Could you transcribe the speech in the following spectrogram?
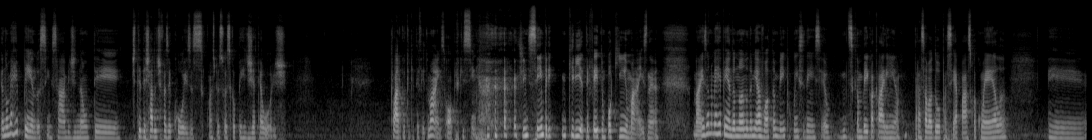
eu não me arrependo, assim, sabe, de não ter. de ter deixado de fazer coisas com as pessoas que eu perdi até hoje. Claro que eu queria ter feito mais, óbvio que sim. a gente sempre queria ter feito um pouquinho mais, né? Mas eu não me arrependo. No ano da minha avó também, por coincidência, eu descambei com a Clarinha para Salvador, passei a Páscoa com ela. É,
